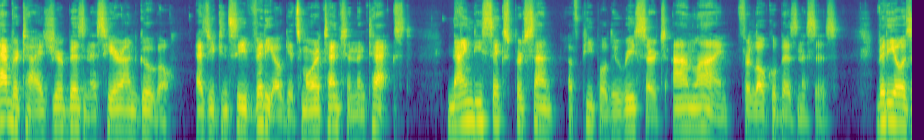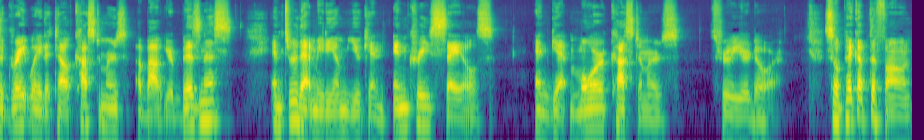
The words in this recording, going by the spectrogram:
Advertise your business here on Google. As you can see, video gets more attention than text. 96% of people do research online for local businesses. Video is a great way to tell customers about your business, and through that medium, you can increase sales and get more customers through your door. So pick up the phone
